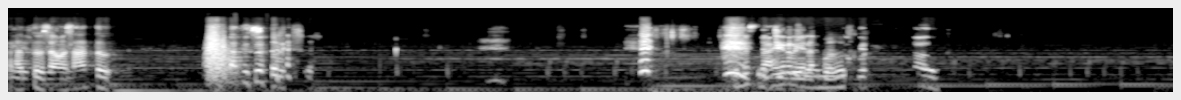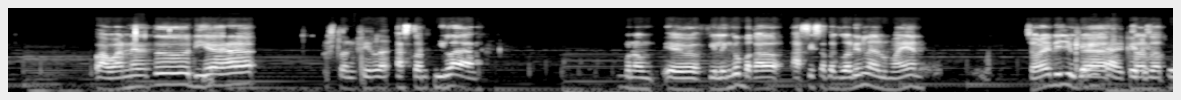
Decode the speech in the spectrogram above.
Iya, satu sama satu. Satu. Terus terakhir. Oh. Lawannya tuh dia Aston Villa Aston Villa. Menom- eh, feeling gue bakal assist atau golin lah lumayan. Soalnya dia juga Kayaknya kagak salah deh. satu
